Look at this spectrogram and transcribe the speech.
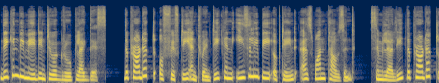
they can be made into a group like this. The product of 50 and 20 can easily be obtained as 1000. Similarly, the product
